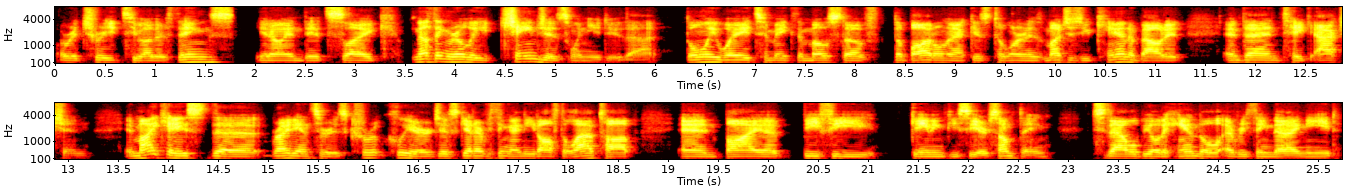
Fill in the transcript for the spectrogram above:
or retreat to other things you know, and it's like nothing really changes when you do that. The only way to make the most of the bottleneck is to learn as much as you can about it and then take action. In my case, the right answer is cr- clear. Just get everything I need off the laptop and buy a beefy gaming PC or something so that will be able to handle everything that I need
